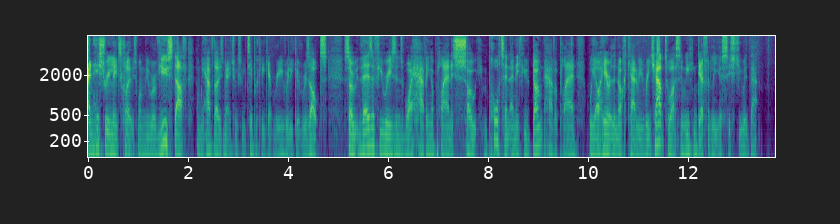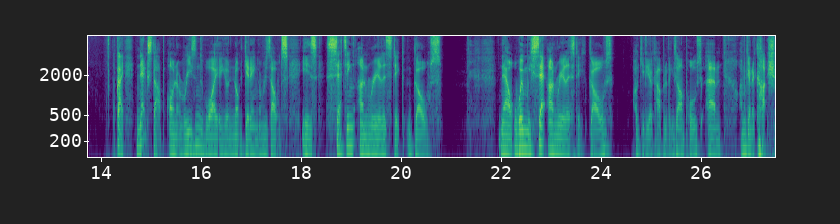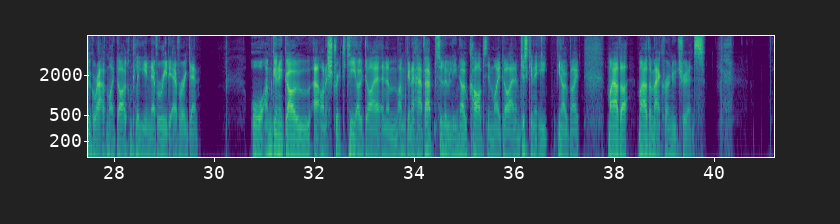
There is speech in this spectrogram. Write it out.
And history leaves clues. When we review stuff and we have those metrics, we typically get really, really good results. So there's a few reasons why having a plan is so important. And if you don't have a plan, we are here at the Nock Academy. Reach out to us and we can definitely assist you with that. Okay, next up on reasons why you're not getting results is setting unrealistic goals. Now, when we set unrealistic goals, I'll give you a couple of examples. Um, I'm going to cut sugar out of my diet completely and never eat it ever again. Or I'm going to go uh, on a strict keto diet and I'm, I'm going to have absolutely no carbs in my diet. And I'm just going to eat, you know, my my other my other macronutrients.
